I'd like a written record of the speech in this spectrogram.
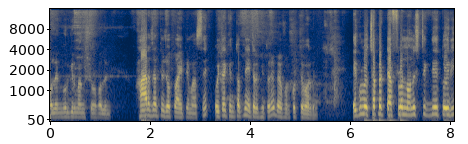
বলেন, মুরগির মাংস বলেন, হাড় জাতীয় যত আইটেম আছে, ওইটা কিন্তু আপনি এটার ভিতরে ব্যবহার করতে পারবেন। এগুলো হচ্ছে আপনার ট্যাফলন ননস্টিক দিয়ে তৈরি।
